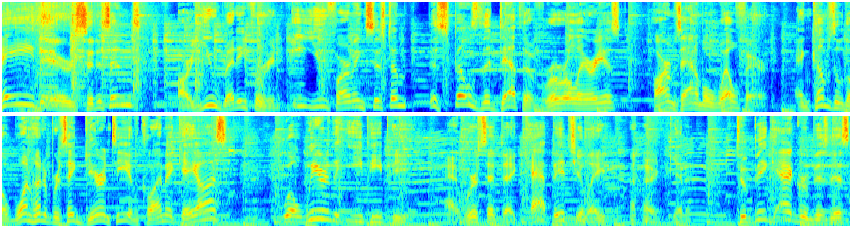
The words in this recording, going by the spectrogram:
Hey there, citizens! Are you ready for an EU farming system that spells the death of rural areas, harms animal welfare, and comes with a 100% guarantee of climate chaos? Well, we're the EPP, and we're set to capitulate, get it, to big agribusiness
